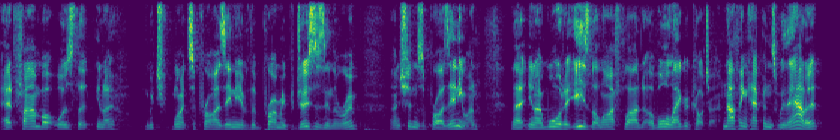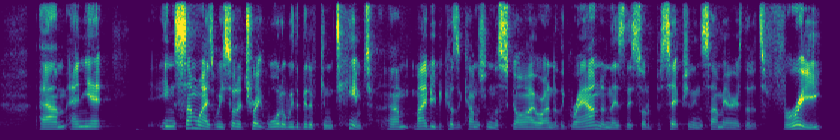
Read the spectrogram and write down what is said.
at FarmBot was that, you know, which won't surprise any of the primary producers in the room, and shouldn't surprise anyone, that, you know, water is the lifeblood of all agriculture. Nothing happens without it, um, and yet in some ways we sort of treat water with a bit of contempt, um, maybe because it comes from the sky or under the ground and there's this sort of perception in some areas that it's free,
